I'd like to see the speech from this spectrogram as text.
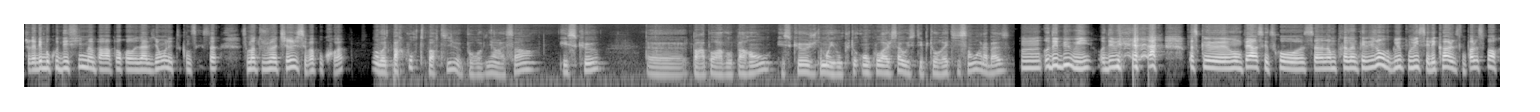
je regardais beaucoup des films par rapport aux avions, les trucs comme ça. Ça m'a toujours attiré, je sais pas pourquoi. Dans votre parcours sportif, pour revenir à ça, est-ce que euh, par rapport à vos parents, est-ce que justement ils vont plutôt encourager ça ou c'était plutôt réticent à la base? Mmh, Au début, oui. Au début, parce que mon père c'est trop, c'est un homme très intelligent. Donc lui, pour lui, c'est l'école, c'est pas le sport.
